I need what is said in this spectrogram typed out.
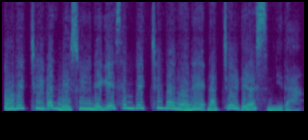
(507번) 매수인에게 (307만원에) 낙찰되었습니다.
